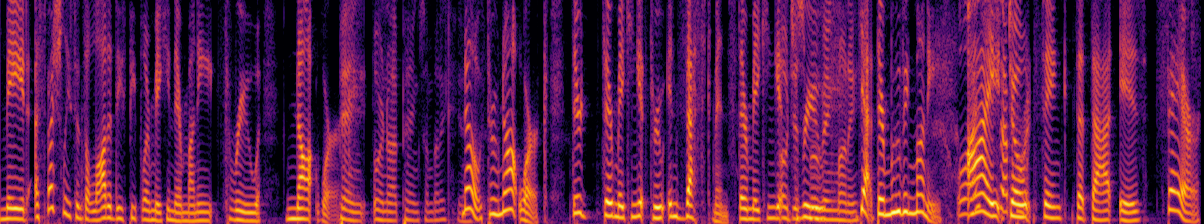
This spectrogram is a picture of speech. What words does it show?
made especially since a lot of these people are making their money through not work Paying or not paying somebody? Yeah. No, through not work. They're they're making it through investments. They're making it Oh, just through moving money. Yeah, they're moving money. Well, I separate- don't think that that is fair.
